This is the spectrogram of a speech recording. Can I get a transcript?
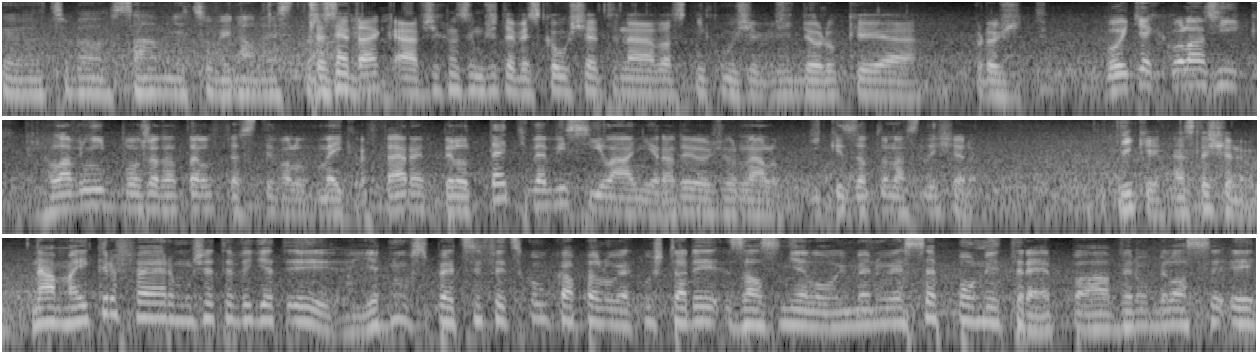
eh, třeba sám něco vynalézt. Přesně tak a všechno si můžete vyzkoušet na vlastní kůži, vzít do ruky a prožít. Vojtěch Kolařík, hlavní pořadatel festivalu Maker Fair, byl teď ve vysílání radiožurnálu. Díky za to naslyšenou. Díky, naslyšenou. Na Maker Fair můžete vidět i jednu specifickou kapelu, jak už tady zaznělo. Jmenuje se Pony Trap a vyrobila si i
